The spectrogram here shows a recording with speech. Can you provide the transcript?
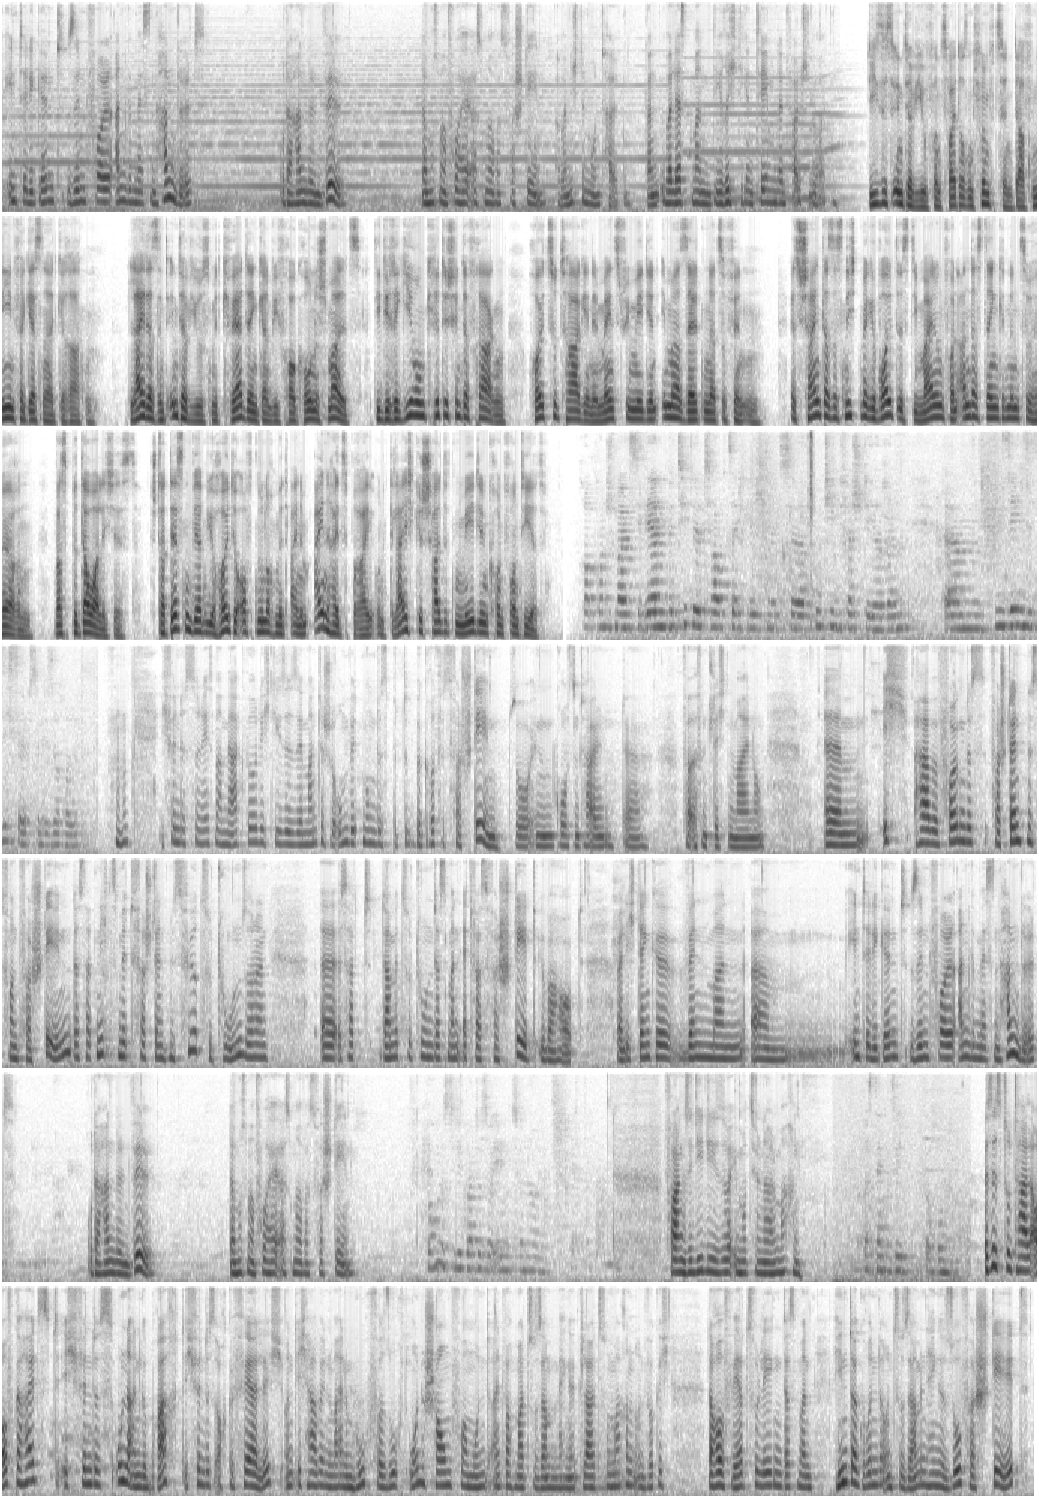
intelligent, sinnvoll, angemessen handelt oder handeln will, dann muss man vorher erstmal was verstehen, aber nicht den Mund halten. Dann überlässt man die richtigen Themen den falschen Leuten. Dieses Interview von 2015 darf nie in Vergessenheit geraten. Leider sind Interviews mit Querdenkern wie Frau Krone-Schmalz, die die Regierung kritisch hinterfragen, heutzutage in den Mainstream-Medien immer seltener zu finden. Es scheint, dass es nicht mehr gewollt ist, die Meinung von Andersdenkenden zu hören, was bedauerlich ist. Stattdessen werden wir heute oft nur noch mit einem Einheitsbrei und gleichgeschalteten Medien konfrontiert. Frau Kronschmalz, Sie werden betitelt hauptsächlich mit äh, Putin-Versteherin. Ähm, wie sehen Sie sich selbst in dieser Rolle? Ich finde es zunächst mal merkwürdig, diese semantische Umwidmung des Be Begriffes Verstehen, so in großen Teilen der veröffentlichten Meinung. Ähm, ich habe folgendes Verständnis von Verstehen. Das hat nichts mit Verständnis für zu tun, sondern äh, es hat damit zu tun, dass man etwas versteht überhaupt. Weil ich denke, wenn man ähm, intelligent, sinnvoll, angemessen handelt oder handeln will, dann muss man vorher erstmal was verstehen. Warum ist die Debatte so emotional? Fragen Sie die, die so emotional machen. Was denken Sie, warum? Es ist total aufgeheizt. Ich finde es unangebracht. Ich finde es auch gefährlich. Und ich habe in meinem Buch versucht, ohne Schaum vor Mund einfach mal Zusammenhänge klarzumachen und wirklich darauf Wert zu legen, dass man Hintergründe und Zusammenhänge so versteht,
